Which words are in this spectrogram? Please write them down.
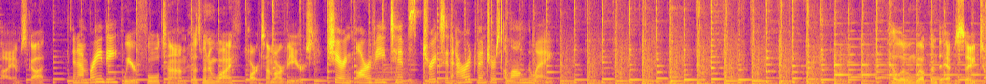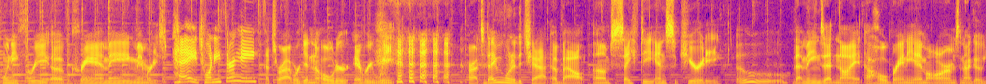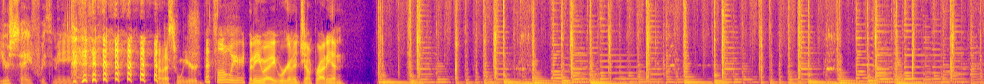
Hi, I'm Scott. And I'm Brandy, We are full time husband and wife, part time RVers. sharing RV tips, tricks, and our adventures along the way. Hello, and welcome to episode 23 of Cramming Memories. Hey, 23. That's right, we're getting older every week. All right, today we wanted to chat about um, safety and security. Ooh. That means at night, I hold Brandy in my arms and I go, You're safe with me. no, that's weird. That's a little weird. But anyway, we're going to jump right in.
